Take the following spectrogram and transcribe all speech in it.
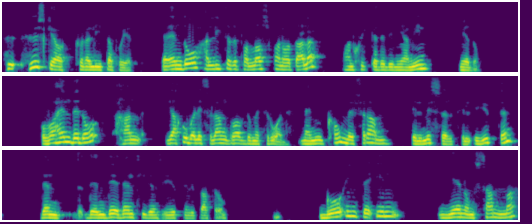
Hur, hur ska jag kunna lita på er? Men ändå, han litade på Allah subhanahu wa ta'ala. Och han skickade Benjamin med dem. Och vad hände då? Han, Jakub salam gav dem ett råd. När ni kommer fram till Misr, till Egypten, den, den, det är den tidens Egypten vi pratar om. Gå inte in genom samma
